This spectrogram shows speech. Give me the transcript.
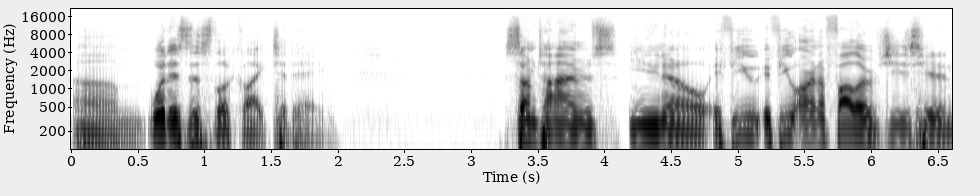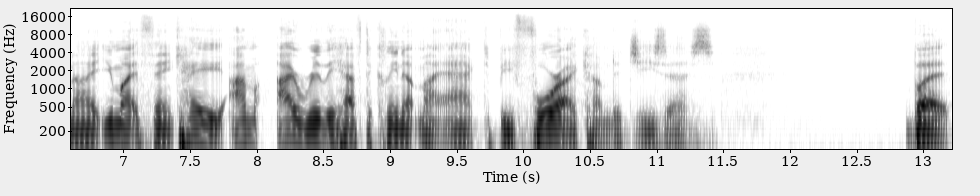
Um, what does this look like today? Sometimes, you know, if you if you aren't a follower of Jesus here tonight, you might think, "Hey, I'm I really have to clean up my act before I come to Jesus." But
